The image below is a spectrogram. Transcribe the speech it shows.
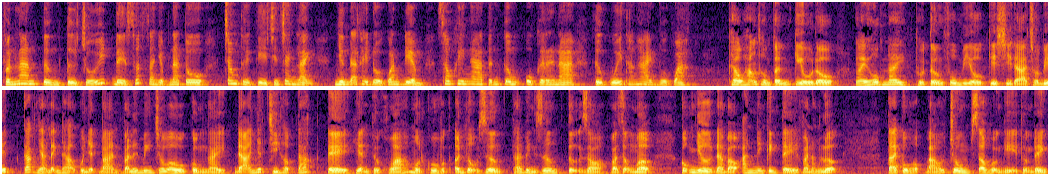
Phần Lan từng từ chối đề xuất gia nhập NATO trong thời kỳ chiến tranh lạnh, nhưng đã thay đổi quan điểm sau khi Nga tấn công Ukraine từ cuối tháng 2 vừa qua. Theo hãng thông tấn Kyodo, ngày hôm nay, Thủ tướng Fumio Kishida cho biết các nhà lãnh đạo của Nhật Bản và Liên minh châu Âu cùng ngày đã nhất trí hợp tác để hiện thực hóa một khu vực Ấn Độ Dương, Thái Bình Dương tự do và rộng mở, cũng như đảm bảo an ninh kinh tế và năng lượng. Tại cuộc họp báo chung sau hội nghị thượng đỉnh,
